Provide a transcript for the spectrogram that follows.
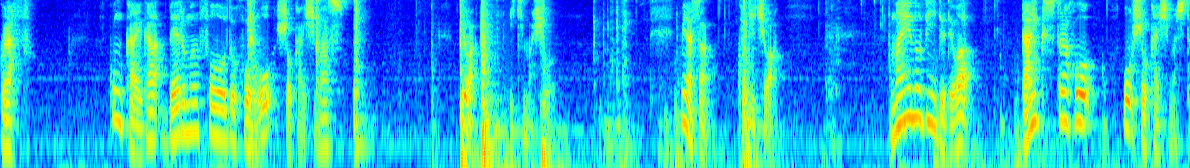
グラフ。今回がベルマンフォード法を紹介します。では、行きましょう。皆さん、こんにちは。前のビデオでは、ダイクストラ法を紹介しました。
